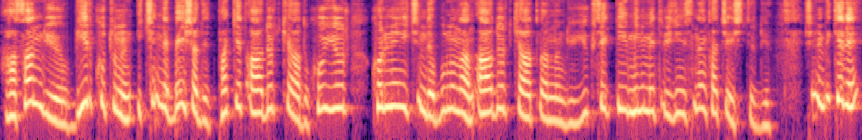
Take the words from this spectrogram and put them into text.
Hasan diyor bir kutunun içinde 5 adet paket A4 kağıdı koyuyor. Kolinin içinde bulunan A4 kağıtlarının diyor yüksekliği milimetre cinsinden kaça eşittir diyor. Şimdi bir kere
